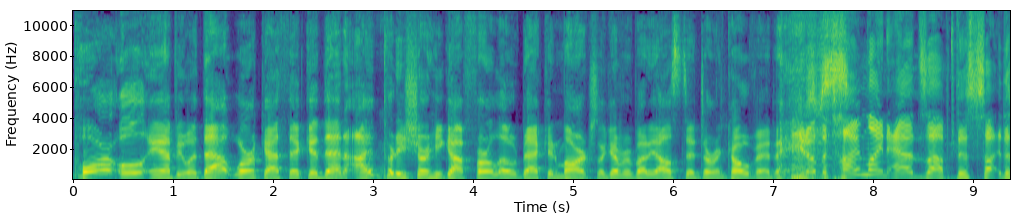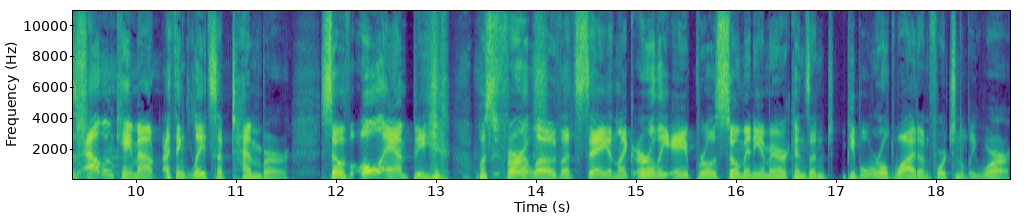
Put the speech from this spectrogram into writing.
poor old Ampy with that work ethic, and then I'm pretty sure he got furloughed back in March, like everybody else did during COVID. You know, the timeline adds up. This this album came out, I think, late September. So if Ol Ampy was furloughed, let's say in like early April, as so many Americans and people worldwide unfortunately were,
